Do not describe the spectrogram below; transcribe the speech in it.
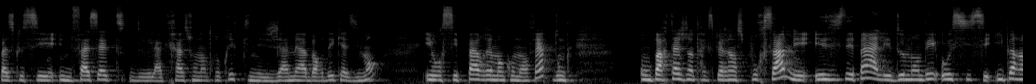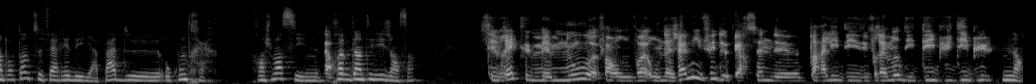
parce que c'est une facette de la création d'entreprise qui n'est jamais abordée quasiment, et on ne sait pas vraiment comment faire. Donc, on partage notre expérience pour ça, mais n'hésitez pas à les demander aussi. C'est hyper important de se faire aider. Il n'y a pas de. Au contraire. Franchement, c'est une preuve d'intelligence. Hein c'est vrai que même nous, enfin, on on n'a jamais vu de personnes euh, parler des, vraiment des débuts, débuts. Non.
